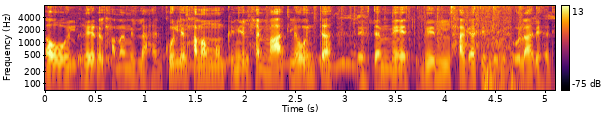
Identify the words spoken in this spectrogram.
أو غير الحمام اللاحم. كل الحمام ممكن يلحم معاك لو أنت اهتميت بالحاجات اللي بنقول عليها دي.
